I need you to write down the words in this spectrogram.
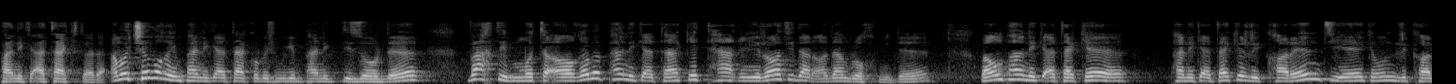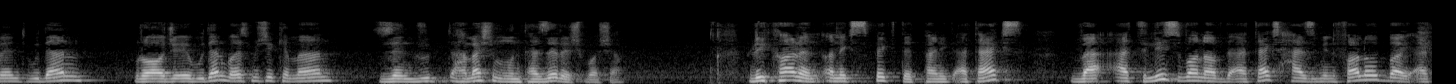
panic attack داره. اما چه موقع این panic attack رو بهش میگیم panic disorder وقتی متعاقب panic attack یه تغییراتی در آدم رخ میده و اون panic attack panic attack recurrent یه که اون recurrent بودن راجعه بودن باعث میشه که من زندو همش منتظرش باشم. recurrent unexpected panic attacks و at least one of the attacks has been followed by at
